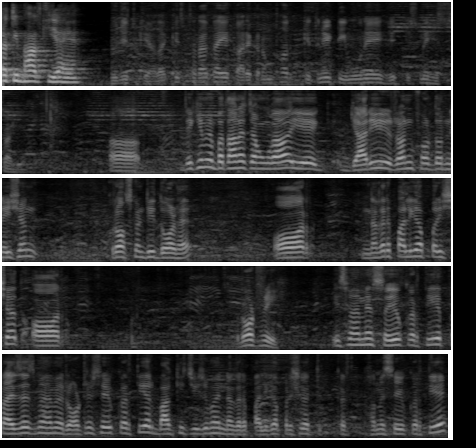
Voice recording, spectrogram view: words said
प्रतिभाग किया है। आयोजित किया था। किस तरह का ये कार्यक्रम था और कितनी टीमों ने इसमें हिस्सा लिया? देखिए मैं बताना चाहूँगा ये ग्यारहवीं run for the nation cross country दौड़ है और नगर पालिका परिषद और रोटरी इसमें हमें सहयोग करती है प्राइजेज में हमें रोटरी सहयोग करती है और बाकी चीज़ों में नगर पालिका परिषद हमें सहयोग करती है।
